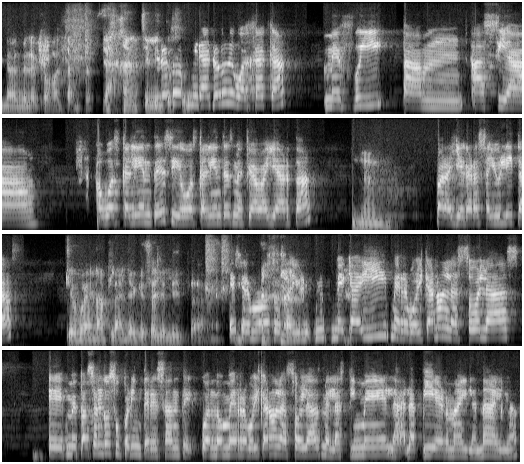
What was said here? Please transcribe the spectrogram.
No me lo como tanto. Ya, chilito. Luego, mira, luego de Oaxaca me fui hacia Aguascalientes y de Aguascalientes me fui a Vallarta para llegar a Sayulita. Qué buena playa que Sayulita. Es hermoso Sayulita. me caí, me revolcaron las olas. Eh, me pasó algo súper interesante. Cuando me revolcaron las olas, me lastimé la, pierna y la nalga.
